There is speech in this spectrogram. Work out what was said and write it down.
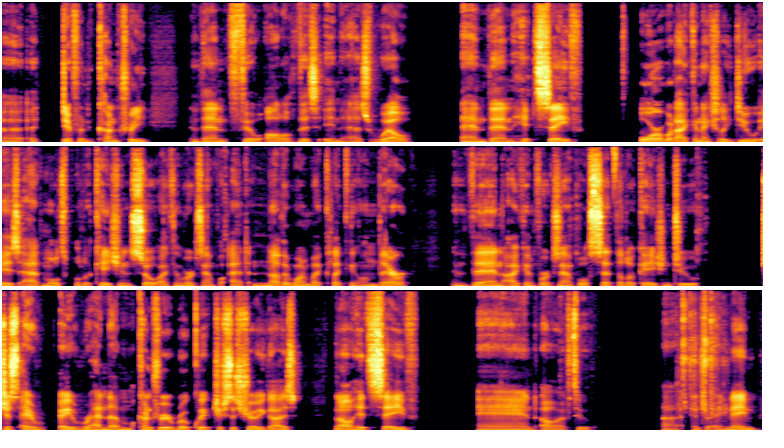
a, a different country and then fill all of this in as well. And then hit save. Or what I can actually do is add multiple locations. So I can, for example, add another one by clicking on there. And then I can, for example, set the location to just a, a random country real quick, just to show you guys. Then I'll hit save and I'll have to uh, enter a name.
